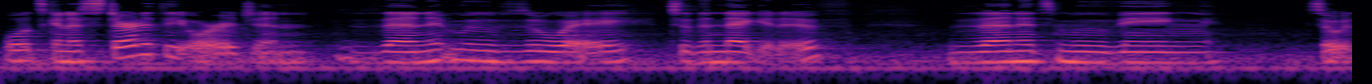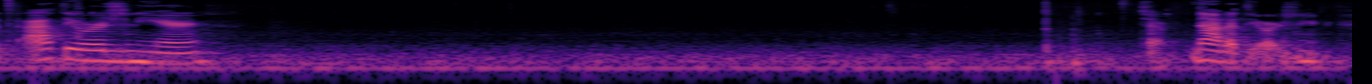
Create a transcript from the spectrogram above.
Well, it's going to start at the origin, then it moves away to the negative, then it's moving, so it's at the origin here. Sorry, not at the origin here.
